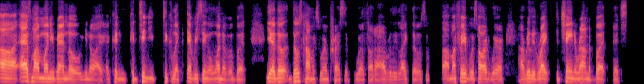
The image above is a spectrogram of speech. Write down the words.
uh as my money ran low, you know, I, I couldn't continue to collect every single one of them. But yeah, those comics were impressive. Well I thought I really liked those. Uh, my favorite was Hardware. I really like the chain around the butt. That's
